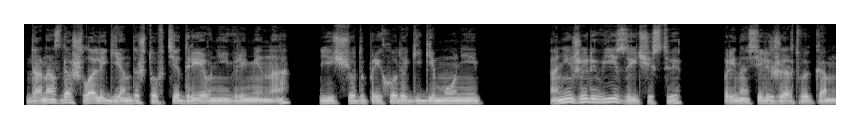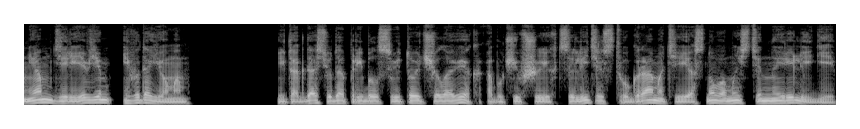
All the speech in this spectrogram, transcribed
До нас дошла легенда, что в те древние времена, еще до прихода гегемонии, они жили в язычестве, приносили жертвы камням, деревьям и водоемам. И тогда сюда прибыл святой человек, обучивший их целительству, грамоте и основам истинной религии.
